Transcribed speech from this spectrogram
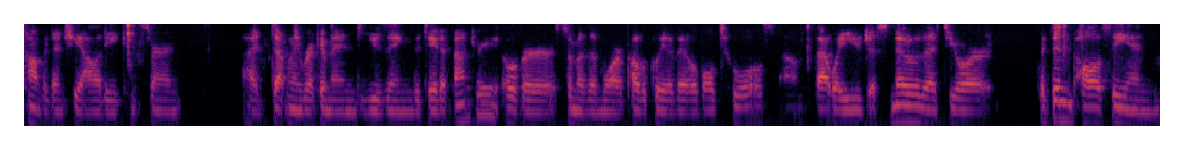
confidentiality concern, I definitely recommend using the Data Foundry over some of the more publicly available tools. Um, that way you just know that you're within policy and,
